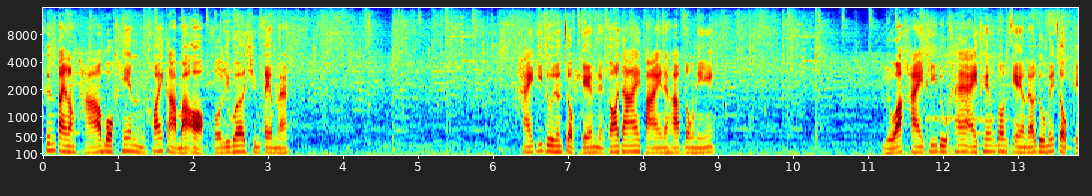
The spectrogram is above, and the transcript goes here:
ขึ้นไปรองเท้าโบเคนค่อยกลับมาออกโซลิเวอร์ชิ้นเต็มนะ ใครที่ดูจนจบเกมเนี่ยก็ได้ไปนะครับตรงนี้ หรือว่าใครที่ดูแค่ไอเทมต้นเกมแล้วดูไม่จบเก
